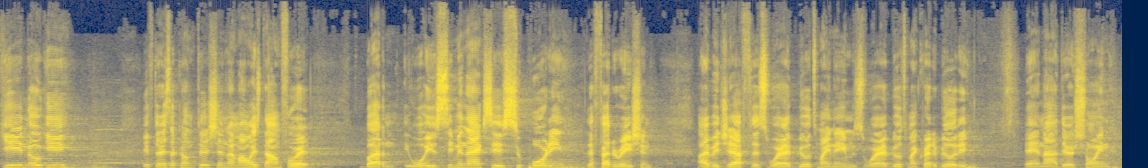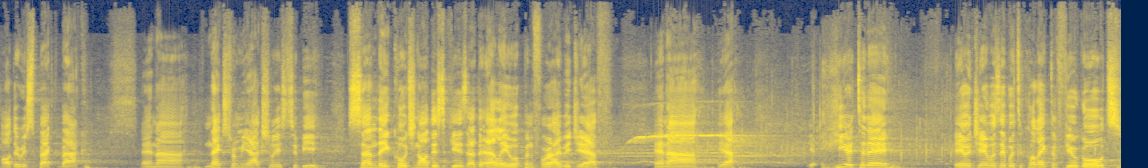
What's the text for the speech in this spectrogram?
Gi, no gi. If there's a competition, I'm always down for it. But what you see me next is supporting the federation. IBJJF, that's where I built my name, is where I built my credibility and uh, they're showing all the respect back. And uh, next for me actually is to be Sunday coaching all these kids at the LA Open for IBJJF. And uh, yeah, here today, AOJ was able to collect a few golds,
